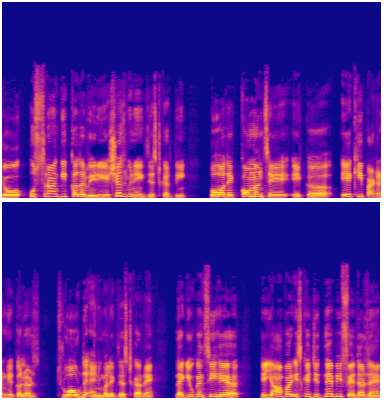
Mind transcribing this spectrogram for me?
जो उस तरह की कलर वेरिएशंस भी नहीं एग्जिस्ट करती बहुत एक कॉमन से एक एक ही पैटर्न के colours throughout the animal exist कर रहे हैं। Like you can see here कि यहाँ पर इसके जितने भी फेदर्स हैं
